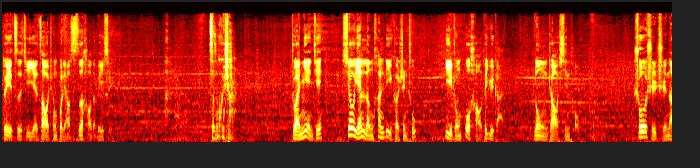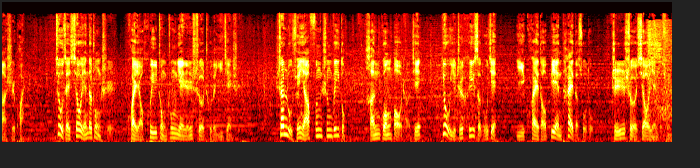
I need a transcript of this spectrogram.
对自己也造成不了丝毫的威胁。怎么回事？转念间，萧炎冷汗立刻渗出，一种不好的预感笼罩心头。说时迟，那时快。就在萧炎的重尺快要挥中中年人射出的一箭时，山路悬崖风声微动，寒光暴涨间，又一支黑色毒箭以快到变态的速度直射萧炎的胸膛。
